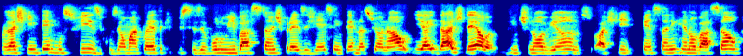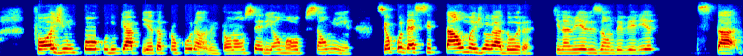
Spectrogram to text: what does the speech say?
mas acho que em termos físicos é uma atleta que precisa evoluir bastante para a exigência internacional e a idade dela, 29 anos, acho que pensando em renovação, foge um pouco do que a Pia está procurando, então não seria uma opção minha. Se eu pudesse citar uma jogadora que, na minha visão, deveria estar,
